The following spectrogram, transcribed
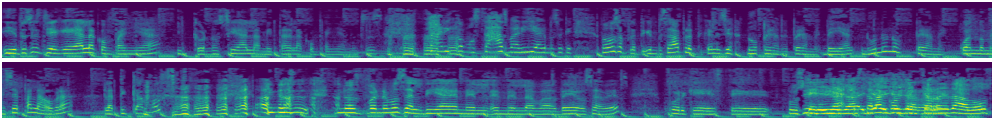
Y entonces llegué a la compañía y conocí a la mitad de la compañía. Entonces, Mari, ¿cómo estás, María? No sé qué. Vamos a platicar. Empezaba a platicar y le decía, no, espérame, espérame. Veía, no, no, no, espérame. Cuando me sepa la obra, platicamos. y nos, nos ponemos al día en el, en el lavadeo, ¿sabes? Porque este. Pues sí, tenía- ellos ya, estaba ya ellos ya encarrerados.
